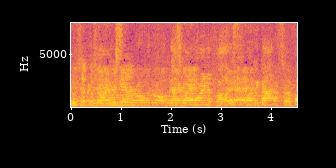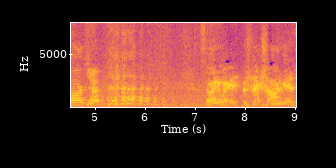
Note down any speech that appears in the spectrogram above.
Who set the We'll song never on say the we're all, the- all the way That's why. I wanted to applaud. This is what we got so far. So, Yep. so anyway, this next song is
